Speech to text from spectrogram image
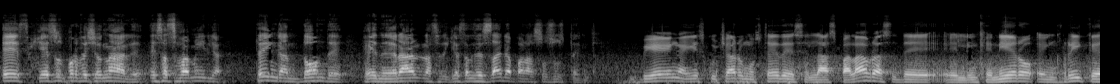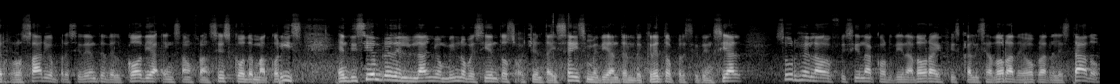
es que esos profesionales, esas familias, tengan donde generar las riquezas necesarias para su sustento. Bien, ahí escucharon ustedes las palabras del ingeniero Enrique Rosario, presidente del CODIA en San Francisco de Macorís. En diciembre del año 1986, mediante el decreto presidencial, surge la Oficina Coordinadora y Fiscalizadora de Obras del Estado,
